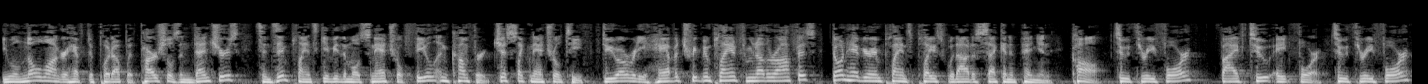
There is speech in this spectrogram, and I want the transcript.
you will no longer have to put up with partials and dentures, since implants give you the most natural feel and comfort, just like natural teeth. Do you already have a treatment plan from another office? Don't have your implants placed without a second opinion. Call 234 5284. 234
